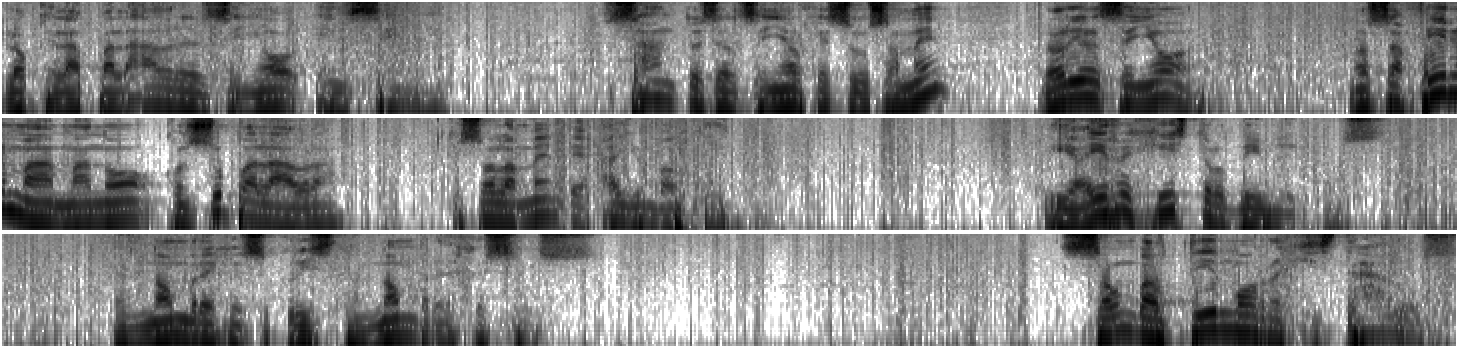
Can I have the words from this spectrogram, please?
lo que la palabra del Señor enseña. Santo es el Señor Jesús. Amén. Gloria al Señor. Nos afirma, hermano, con su palabra, que solamente hay un bautismo. Y hay registros bíblicos el nombre de Jesucristo, el nombre de Jesús. Son bautismos registrados.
